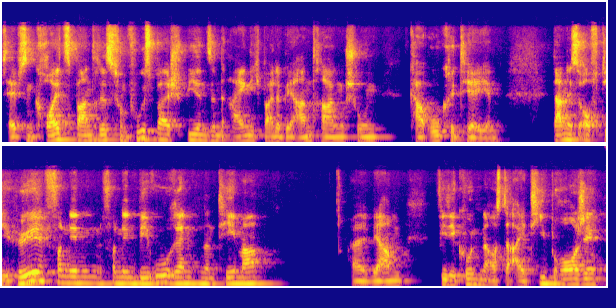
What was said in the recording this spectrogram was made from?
selbst ein Kreuzbandriss vom Fußballspielen sind eigentlich bei der Beantragung schon K.O.-Kriterien. Dann ist oft die Höhe von den, von den BU-Renten ein Thema, weil wir haben viele Kunden aus der IT-Branche.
